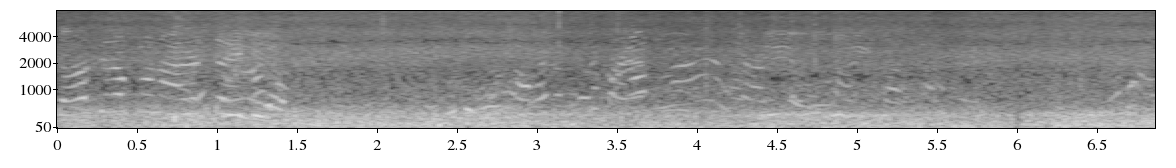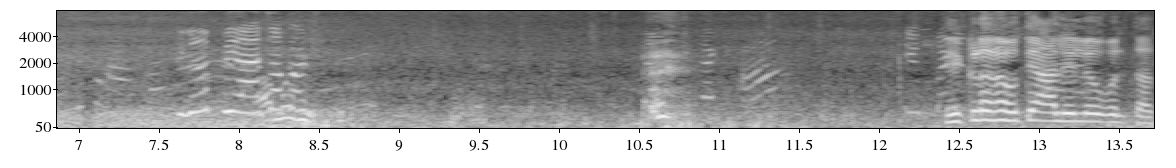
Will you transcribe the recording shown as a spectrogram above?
तेव्हा तिला कोण आलं तरी गेलं. तिकडे पियाचं पण इकडं नव्हते आलेले बोलतात.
